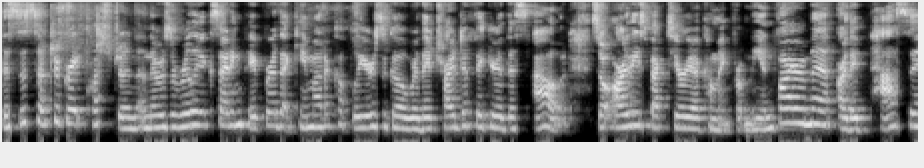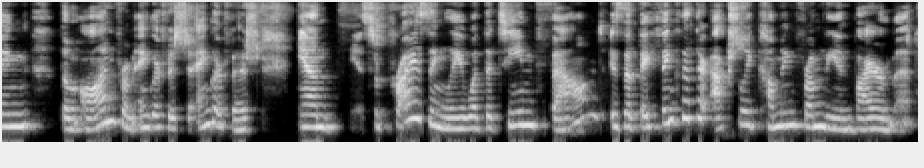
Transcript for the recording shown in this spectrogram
This is such a great question. And there was a really exciting paper that came out a couple years ago where they tried to figure this out. So, are these bacteria coming from the environment? Are they passing them on from anglerfish to anglerfish? And surprisingly, what the team found is that they think that they're actually coming from the environment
